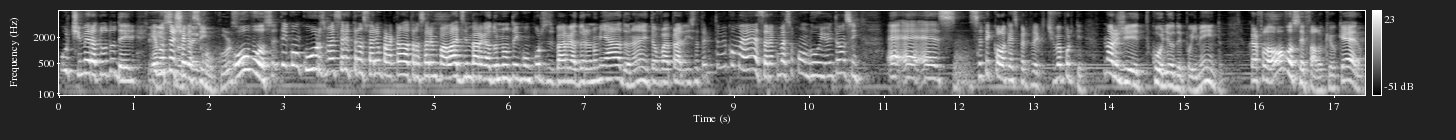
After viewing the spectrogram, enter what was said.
O time era todo dele. e aí isso, você chega assim, concurso? ou você tem concurso, mas você transferem pra cá, transferem pra lá, desembargador não tem concurso, desembargador é nomeado, né? Então vai pra lista, então começa, né? Começa com Luio. Então assim, é, é- é- você tem que colocar essa perspectiva porque na hora de colher o depoimento, o cara fala, ou você fala o que eu quero,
